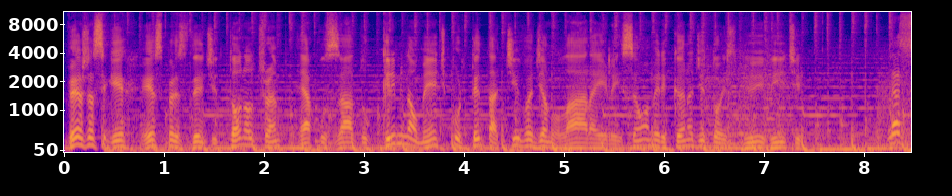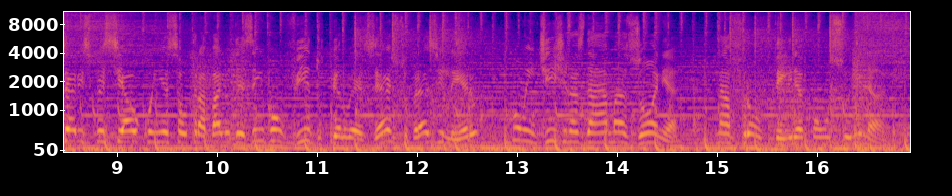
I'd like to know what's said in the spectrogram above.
Veja a seguir: ex-presidente Donald Trump é acusado criminalmente por tentativa de anular a eleição americana de 2020. Na série especial, conheça o trabalho desenvolvido pelo Exército Brasileiro com indígenas da Amazônia, na fronteira com o Suriname.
